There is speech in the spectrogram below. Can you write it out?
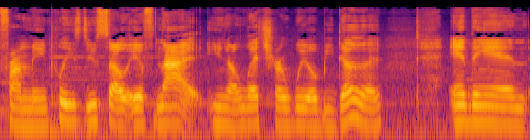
from me please do so. If not you know let your will be done. And then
